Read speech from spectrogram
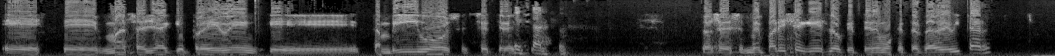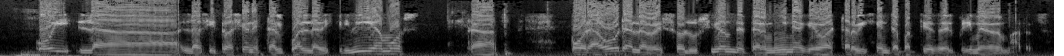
este, más allá que prueben que están vivos, etcétera. Exacto. Entonces, me parece que es lo que tenemos que tratar de evitar. Hoy la, la situación es tal cual la describíamos. por ahora la resolución determina que va a estar vigente a partir del primero de marzo.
